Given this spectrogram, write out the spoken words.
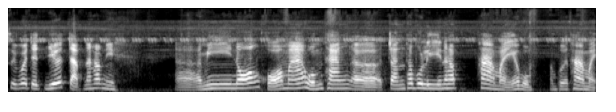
รู้สึกว่าจะเยอะจัดนะครับนี่มีน้องขอมาผมทางจันทบุรีนะครับท่าใหม่ครับผมอำเภอท่าใหม่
